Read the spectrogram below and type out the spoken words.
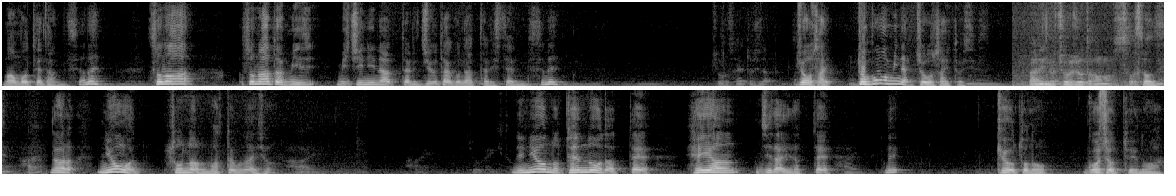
守ってたんですよね。そのその後道になったり住宅になったりしてるんですね。城塞都市だ城塞。どこもみんな城塞都市です。バリの頂上とかもそうですね。です。はい。だから日本はそんなの全くないでしょ。はい。はい。で日本の天皇だって平安時代だってはい。ね京都の御所っていうのは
